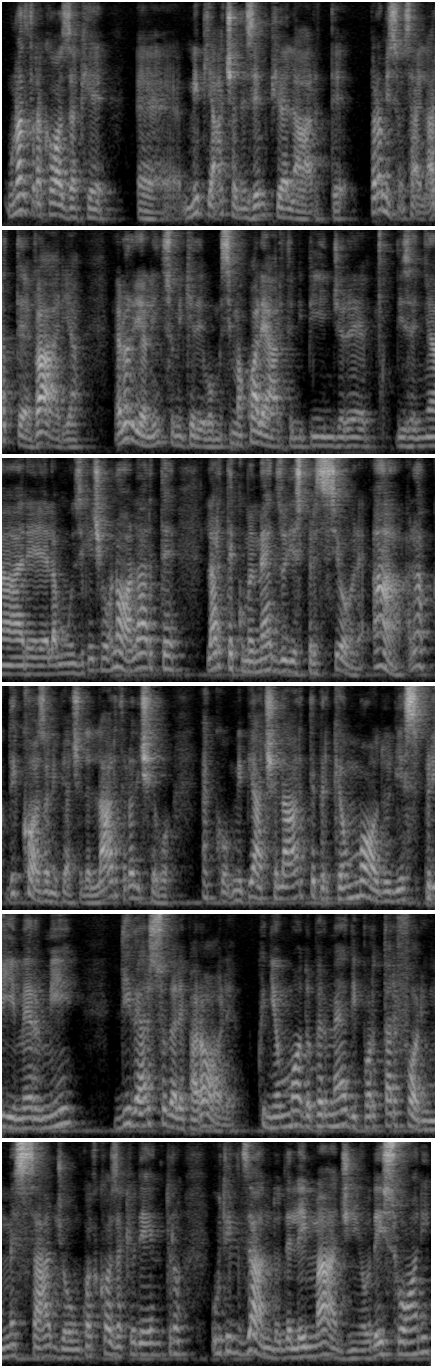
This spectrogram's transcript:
Un'altra cosa che eh, mi piace ad esempio è l'arte, però mi sono, sai, l'arte è varia, e allora io all'inizio mi chiedevo, sì, ma quale arte? Dipingere, disegnare, la musica? Dicevo, no, l'arte, l'arte come mezzo di espressione. Ah, allora di cosa mi piace dell'arte? Allora dicevo, ecco, mi piace l'arte perché è un modo di esprimermi diverso dalle parole. Quindi è un modo per me di portare fuori un messaggio o un qualcosa che ho dentro utilizzando delle immagini o dei suoni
